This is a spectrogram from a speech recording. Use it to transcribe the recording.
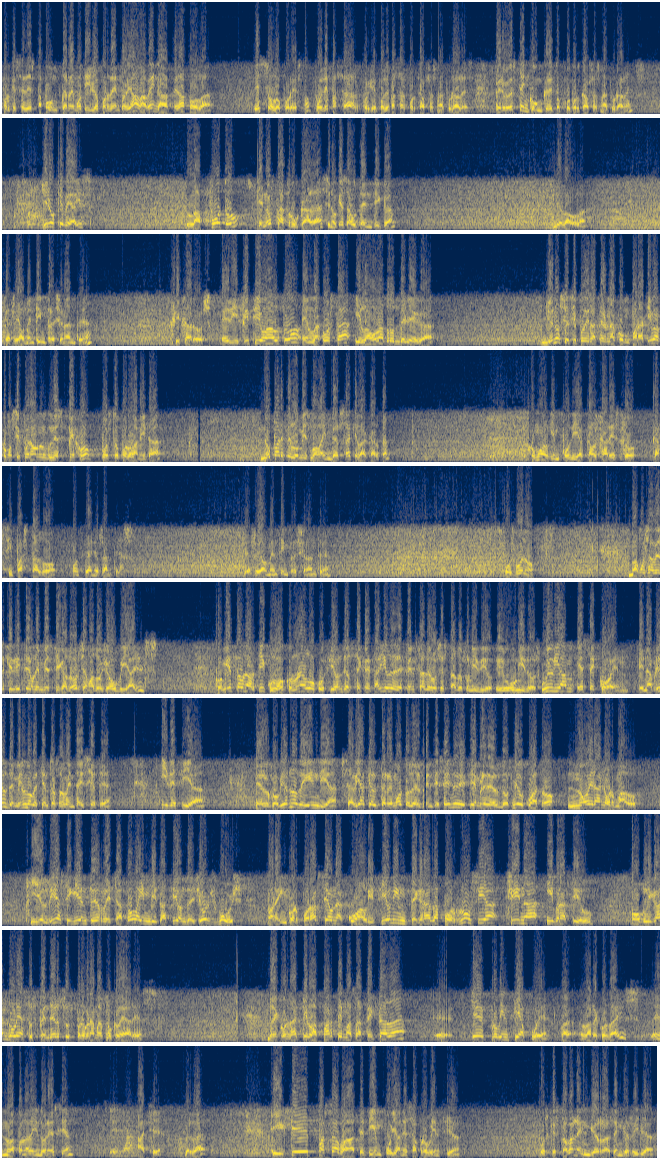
porque se destapó un terremotillo por dentro y ¡hala, venga, pedazo ola! ¿Es solo por esto? Puede pasar, porque puede pasar por causas naturales. Pero este en concreto fue por causas naturales. Quiero que veáis la foto, que no está trucada, sino que es auténtica, de la ola. Es realmente impresionante, ¿eh? Fijaros, edificio alto en la costa y la ola donde llega. Yo no sé si podéis hacer una comparativa como si fuera un espejo puesto por la mitad. ¿No parece lo mismo a la inversa que la carta? ¿Cómo alguien podía calcar esto casi pastado 11 años antes? Es realmente impresionante. ¿eh? Pues bueno, vamos a ver qué dice un investigador llamado Joe Biles. Comienza un artículo con una locución del secretario de Defensa de los Estados Unidos, William S. Cohen, en abril de 1997. Y decía, el gobierno de India sabía que el terremoto del 26 de diciembre del 2004 no era normal y el día siguiente rechazó la invitación de George Bush para incorporarse a una coalición integrada por Rusia, China y Brasil, obligándole a suspender sus programas nucleares. Recordad que la parte más afectada, eh, ¿qué provincia fue? ¿La, recordáis? En la zona de Indonesia. H, ¿verdad? ¿Y qué pasaba hace tiempo ya en esa provincia? Pues que estaban en guerras, en guerrillas.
